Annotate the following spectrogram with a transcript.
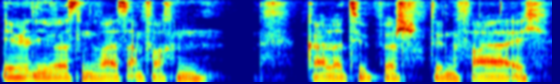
Emil Iversen, weil es einfach ein geiler Typ. Den feiere ich.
